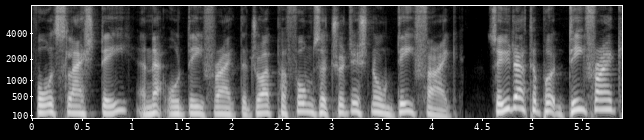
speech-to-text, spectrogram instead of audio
forward slash D, and that will defrag the drive, performs a traditional defrag. So you'd have to put defrag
